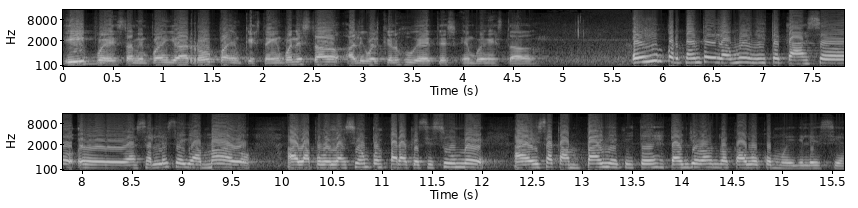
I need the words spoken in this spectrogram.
y pues también pueden llevar ropa aunque estén en buen estado, al igual que los juguetes en buen estado. Es importante, digamos, en este caso, eh, hacerle ese llamado a la población, pues para que se sume a esa campaña que ustedes están llevando a cabo como iglesia.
